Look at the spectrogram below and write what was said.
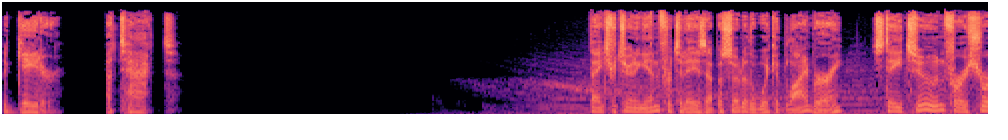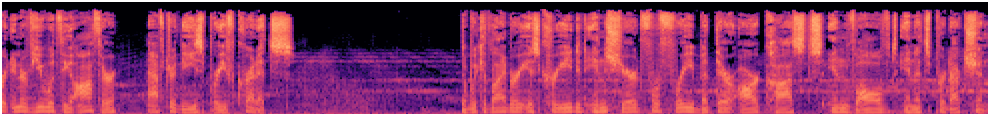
The gator attacked. Thanks for tuning in for today's episode of The Wicked Library. Stay tuned for a short interview with the author after these brief credits. The Wicked Library is created and shared for free, but there are costs involved in its production.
